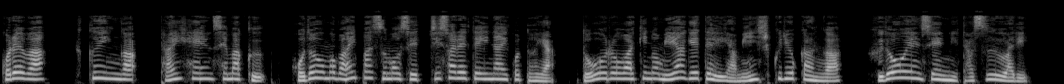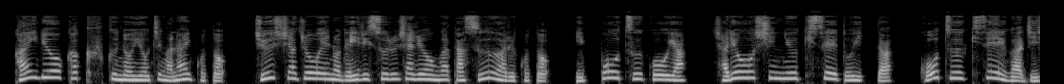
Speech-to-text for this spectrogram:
これは、福音が大変狭く、歩道もバイパスも設置されていないことや、道路脇の土産店や民宿旅館が不動沿線に多数あり、改良拡幅の余地がないこと、駐車場への出入りする車両が多数あること、一方通行や車両進入規制といった交通規制が実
